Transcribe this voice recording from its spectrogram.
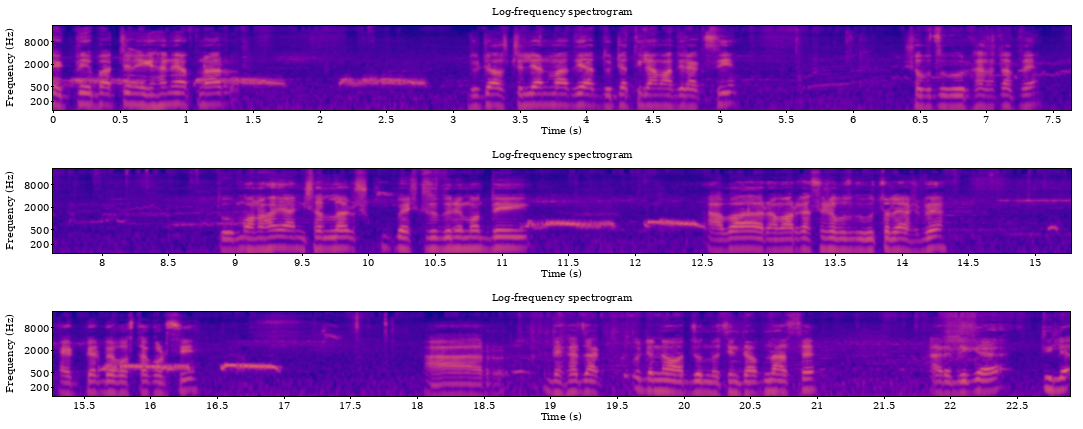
দেখতেই পাচ্ছেন এখানে আপনার দুইটা অস্ট্রেলিয়ান মাদি আর দুইটা তিলা মাদি রাখছি। সবুজ কুকুর খাঁচাটাতে। তো মনে হয় ইনশাল্লাহ বেশ কিছুদিনের মধ্যেই আবার আমার কাছে সবুজ কুকুর চলে আসবে। এক পেয়ার ব্যবস্থা করছি। আর দেখা যাক, ওইটা নেওয়ার জন্য চিন্তা ভাবনা আছে। আর এদিকে তিলা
